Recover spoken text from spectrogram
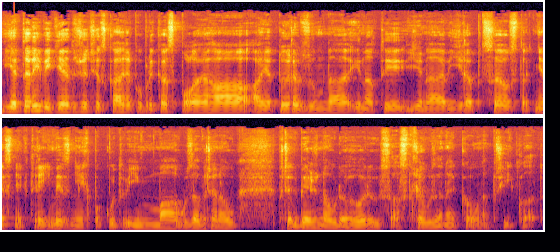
Je tedy vidět, že Česká republika spoléhá a je to rozumné i na ty jiné výrobce, ostatně s některými z nich, pokud vím, má uzavřenou předběžnou dohodu s AstraZeneca například.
